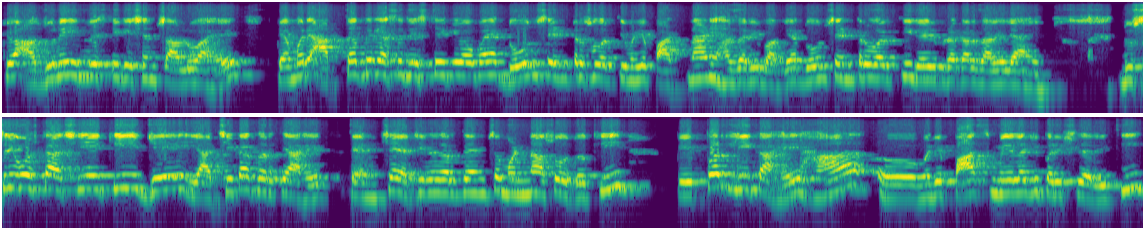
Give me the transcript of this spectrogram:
किंवा अजूनही इन्व्हेस्टिगेशन चालू आहे त्यामध्ये आता तरी असं दिसतंय की बाबा दोन सेंटर्स वरती म्हणजे पाटणा आणि हजारीबाग या दोन सेंटर वरती गैरप्रकार झालेले आहेत. दुसरी गोष्ट अशी आहे की जे याचिकाकर्ते आहेत त्यांच्या याचिकाकर्त्यांचं म्हणणं असं होतं की पेपर लीक आहे हा म्हणजे पाच मेला जी परीक्षा झाली ती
